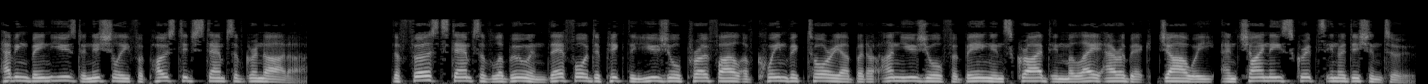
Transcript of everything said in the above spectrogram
having been used initially for postage stamps of Grenada. The first stamps of Labuan therefore depict the usual profile of Queen Victoria but are unusual for being inscribed in Malay Arabic and Chinese scripts in addition to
